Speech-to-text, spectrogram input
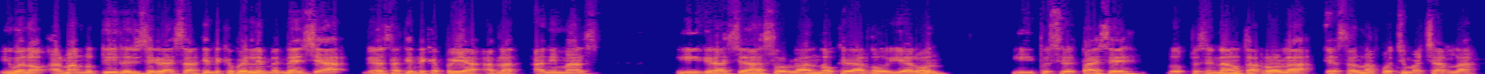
Y bueno, Armando T les dice gracias a la gente que apoya la independencia, gracias a la gente que apoya a Black Animals y gracias Orlando, Gerardo y Aarón. Y pues si les parece, los presentan otra rola y hasta una próxima charla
